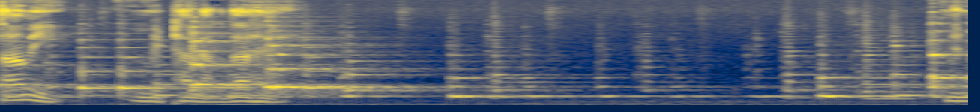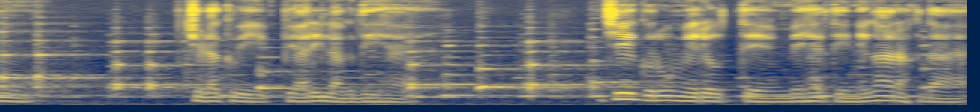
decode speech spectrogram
ਤਾਂ ਵੀ ਮਿੱਠਾ ਲੱਗਦਾ ਹੈ। ਝਿੜਕ ਵੀ ਪਿਆਰੀ ਲੱਗਦੀ ਹੈ। ਜੇ ਗੁਰੂ ਮੇਰੇ ਉੱਤੇ ਮਿਹਰ ਦੀ ਨਿਗਾਹ ਰੱਖਦਾ ਹੈ,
